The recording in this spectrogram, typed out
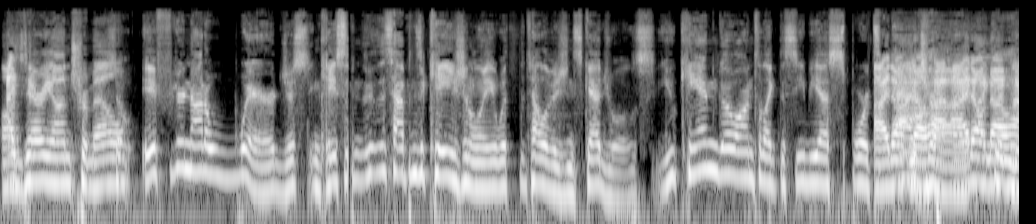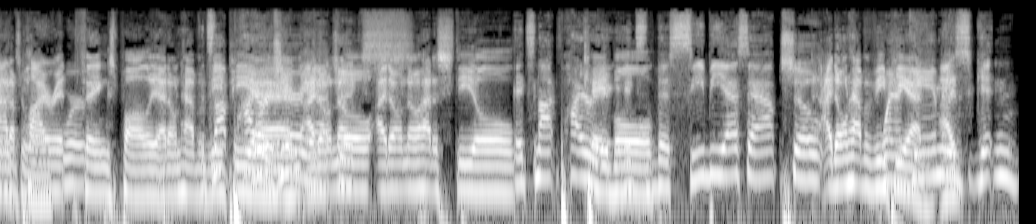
on I- Darion Trammell. So if you're not aware, just in case this happens occasionally with the television schedules, you can go on to like the CBS Sports. I don't know how I don't I know how to it to pirate We're- things, Paulie. I don't have a It's VPN. I don't know. I don't know how to steal. It's not pirating. Cable. It's the CBS app. so I don't have a VPN. when a game I- is getting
